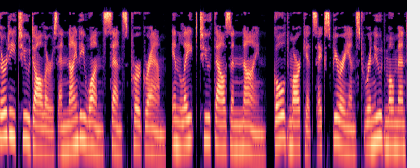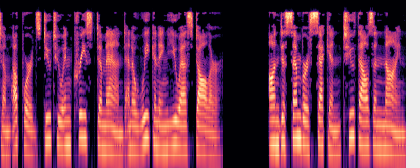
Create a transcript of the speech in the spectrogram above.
$32.91 per gram. In late 2009, gold markets experienced renewed momentum upwards due to increased demand and a weakening U.S. dollar. On December 2, 2009,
